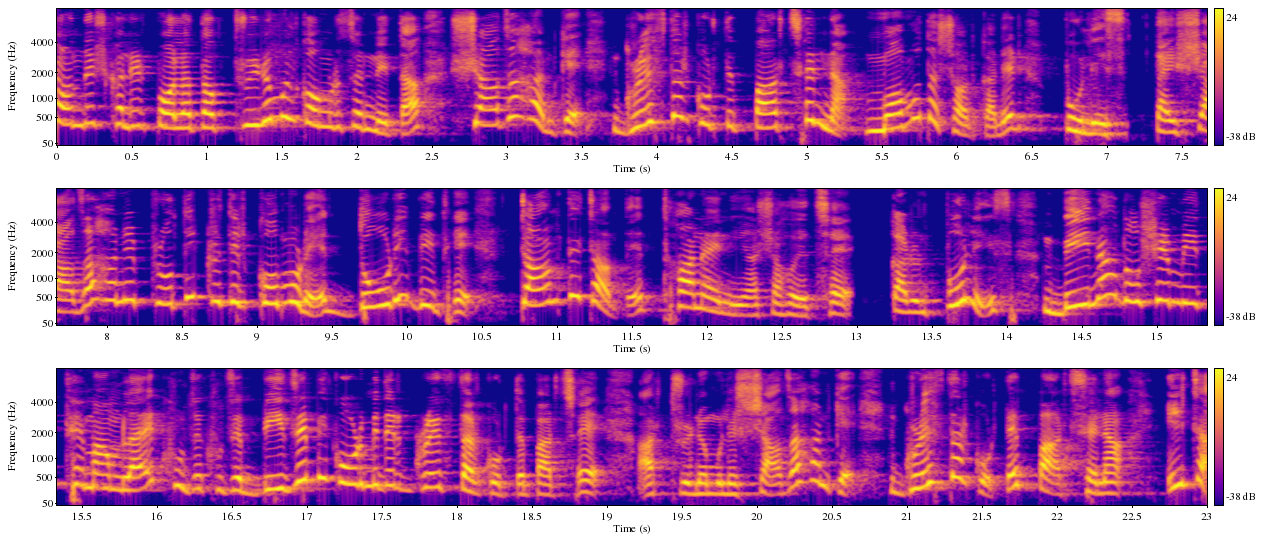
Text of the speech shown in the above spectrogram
সন্দেশখালীর পলাতক তৃণমূল কংগ্রেসের নেতা শাহজাহানকে গ্রেফতার করতে পারছেন না মমতা সরকারের পুলিশ। তাই শাহজাহানের প্রতিকৃতির কোমরে দড়ি বেঁধে টানতে টানতে থানায় নিয়ে আসা হয়েছে। কারণ পুলিশ বিনা দোষে মিথ্যে মামলায় খুঁজে খুঁজে বিজেপি কর্মীদের গ্রেফতার করতে পারছে, আর তৃণমূলের শাহজাহানকে গ্রেফতার করতে পারছে না। এটা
